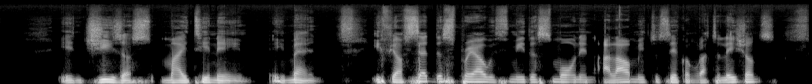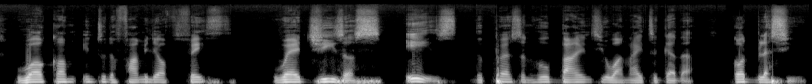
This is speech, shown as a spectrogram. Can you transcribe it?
In Jesus' mighty name. Amen. If you have said this prayer with me this morning, allow me to say congratulations. Welcome into the family of faith where Jesus is the person who binds you and I together. God bless you.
